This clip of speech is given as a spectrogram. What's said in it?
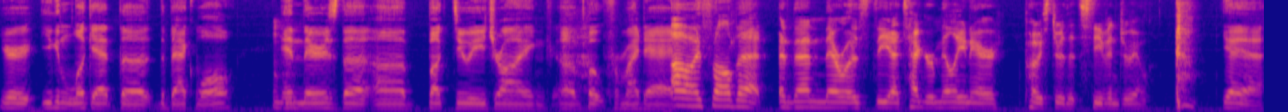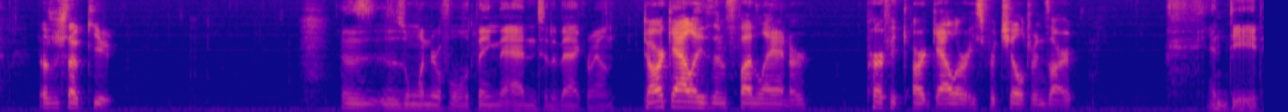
you're you can look at the the back wall, Mm-hmm. and there's the uh Buck Dewey drawing uh, "Vote for My Dad." Oh, I saw that. And then there was the uh, Tiger Millionaire poster that Steven drew. Yeah, yeah. Those are so cute. It was, it was a wonderful thing to add into the background. Dark alleys in Funland are perfect art galleries for children's art. Indeed.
